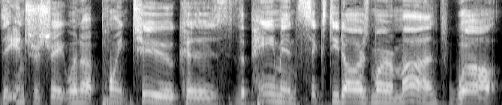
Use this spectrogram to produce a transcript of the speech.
the interest rate went up 0.2 because the payment's $60 more a month. Well,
